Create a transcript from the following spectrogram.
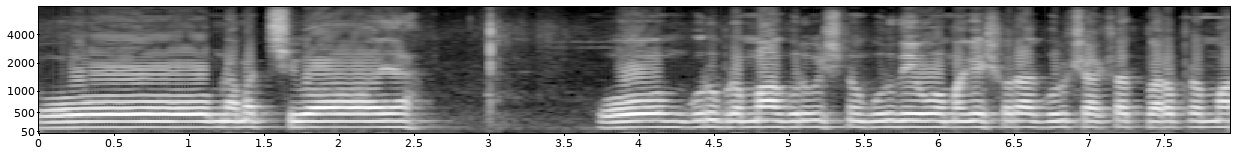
ஓம் நமச்சிவாய ஓம் குரு பிரம்மா குரு விஷ்ணு குருதேவோ மகேஸ்வரா குரு சாட்சாத் பரபிரம்மா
